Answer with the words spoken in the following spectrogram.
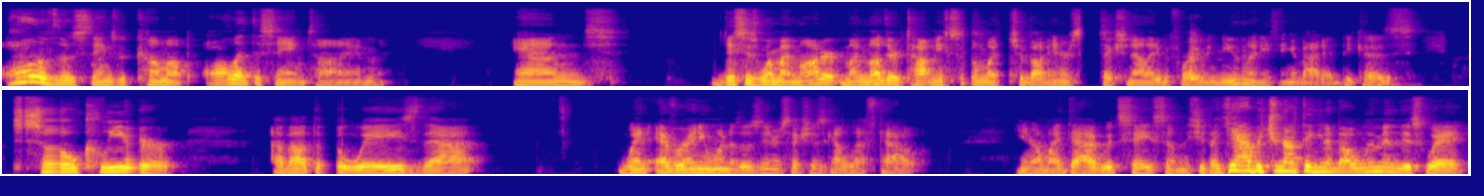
all of those things would come up all at the same time. And this is where my mother, my mother taught me so much about intersectionality before I even knew anything about it, because so clear about the, the ways that whenever any one of those intersections got left out, you know, my dad would say something. She's like, "Yeah, but you're not thinking about women this way,"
